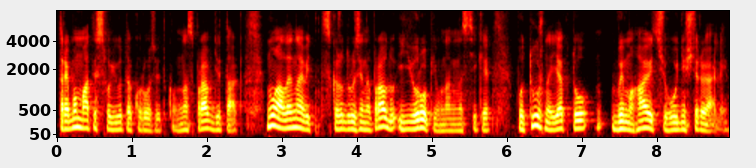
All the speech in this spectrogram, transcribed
Треба мати свою таку розвідку. Насправді так. Ну але навіть скажу друзі, на правду, і в Європі вона не настільки потужна, як то вимагають сьогоднішні реалії.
